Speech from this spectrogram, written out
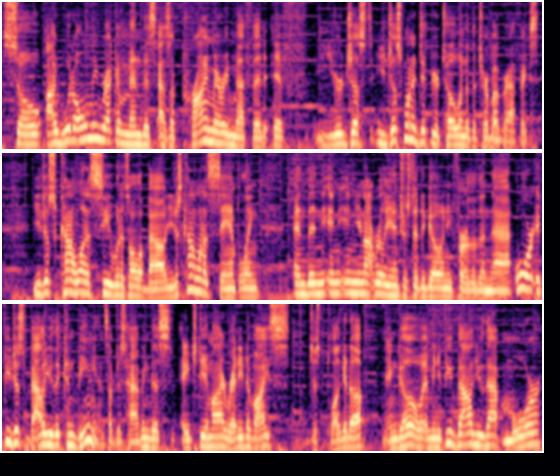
So I would only recommend this as a primary method if you're just you just want to dip your toe into the TurboGrafx you just kind of want to see what it's all about. You just kind of want a sampling and then and, and, you're not really interested to go any further than that. Or if you just value the convenience of just having this HDMI ready device, just plug it up and go. I mean, if you value that more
